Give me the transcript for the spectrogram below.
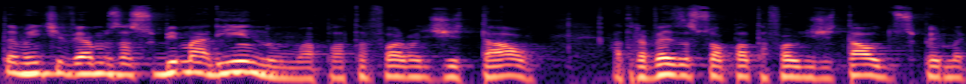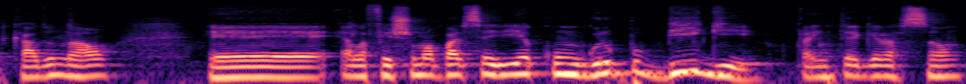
Também tivemos a Submarino, uma plataforma digital, através da sua plataforma digital do supermercado Now, é, ela fechou uma parceria com o grupo Big para integração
